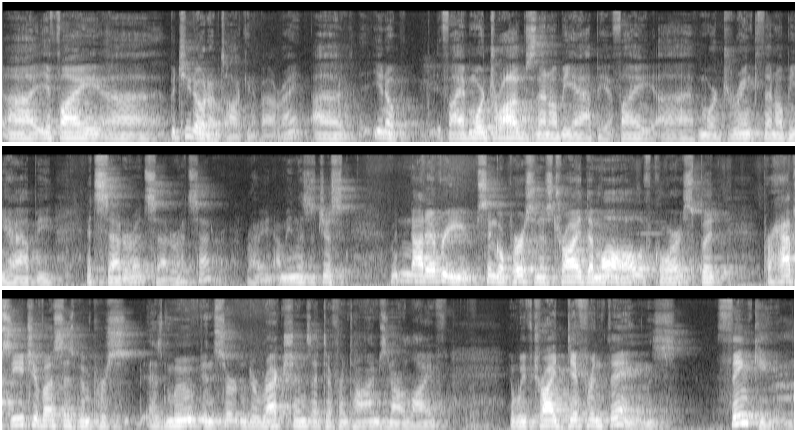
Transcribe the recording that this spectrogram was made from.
uh, if I, uh, but you know what I'm talking about, right? Uh, you know, if I have more drugs, then I'll be happy. If I uh, have more drink, then I'll be happy, et cetera, et cetera, et cetera, right? I mean, this is just, not every single person has tried them all, of course, but perhaps each of us has been pers- has moved in certain directions at different times in our life, and we've tried different things, thinking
